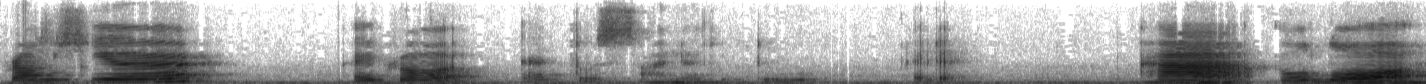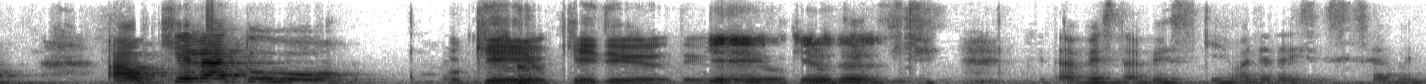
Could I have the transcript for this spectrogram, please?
From here, I draw. That tu salah gitu. Like that. Ha, Allah. Ah, okey lah tu. Okey, okey je doktor. Okay, okay doktor. Tak habis, tak habis. Okay, mana tadi 67?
